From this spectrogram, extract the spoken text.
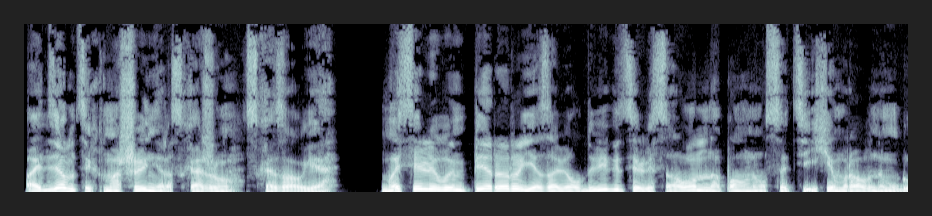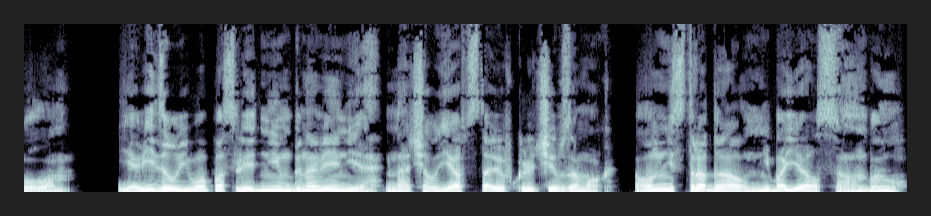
«Пойдемте к машине, расскажу», — сказал я. Мы сели в «Имперор», я завел двигатель, и салон наполнился тихим ровным гулом. Я видел его последние мгновения, начал я, вставив ключи в замок. Он не страдал, не боялся, он был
